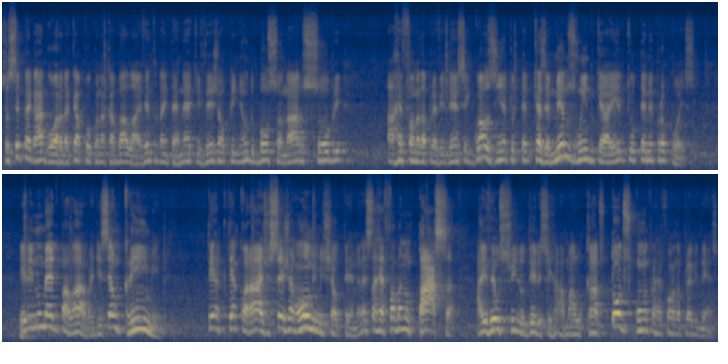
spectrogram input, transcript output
Se você pegar agora, daqui a pouco, quando acabar a live, entra na internet e veja a opinião do Bolsonaro sobre a reforma da Previdência, igualzinha que o Temer, quer dizer, menos ruim do que a ele que o Temer propôs. Ele não mede palavra, ele disse, é um crime, tenha, tenha coragem, seja homem, Michel Temer, essa reforma não passa. Aí vê os filhos dele, esses malucados, todos contra a reforma da Previdência.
